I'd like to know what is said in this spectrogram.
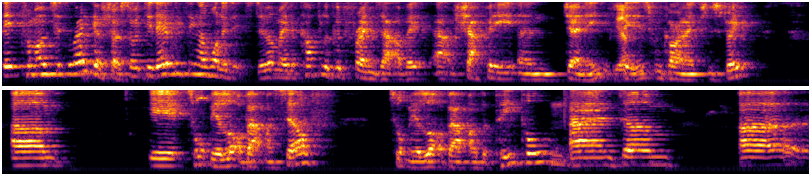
it promoted the radio show. So it did everything I wanted it to do. I made a couple of good friends out of it, out of Shappi and Jennie Yeah. Fizz from Coronation Street. Um, it taught me a lot about myself, taught me a lot about other people, Mm. and um, uh,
